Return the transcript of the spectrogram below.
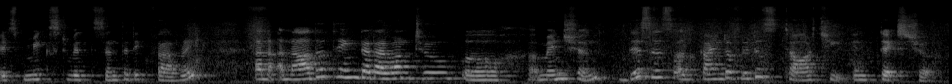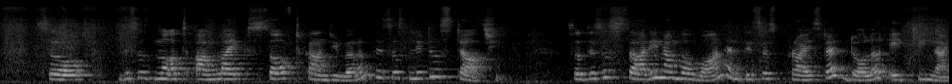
it's mixed with synthetic fabric and another thing that I want to uh, mention, this is a kind of little starchy in texture. So this is not unlike soft kanjivaram, this is little starchy. So this is sari number one and this is priced at $1.89.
